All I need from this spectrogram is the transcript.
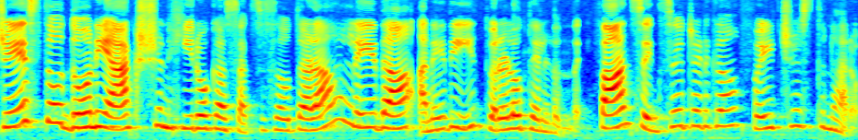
చేస్తో ధోని యాక్షన్ హీరోగా సక్సెస్ అవుతాడా లేదా అనేది త్వరలో తేలనుంది ఫ్యాన్స్ ఎక్సైటెడ్గా వెయిట్ చేస్తున్నారు.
